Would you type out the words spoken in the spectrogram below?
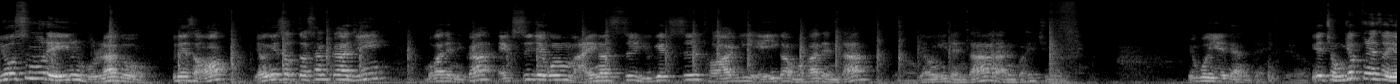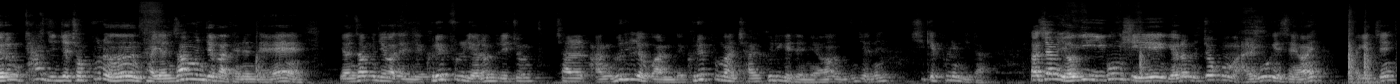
요 스몰 a를 몰라도 그래서 0에서부터 3까지 뭐가 됩니까? x제곱 마이너스 6x 더하기 a가 뭐가 된다? 0이 된다 라는 거 해주면 돼. 요거 이해돼 안 돼? 이게 정적분에서 여러분 다 이제 적분은 다 연산 문제가 되는데 연산 문제가 되는데 그래프를 여러분들이 좀 잘 안 그리려고 하는데 그래프만 잘 그리게 되면 문제는 쉽게 풀립니다. 다시 한번 여기 이 공식 여러분 조금 알고 계세요. 알겠지?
